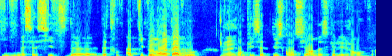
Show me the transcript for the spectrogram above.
qui nécessitent de- d'être un petit peu moins tabou Ouais. pour qu'on puisse être plus conscient de ce que les gens ont besoin.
